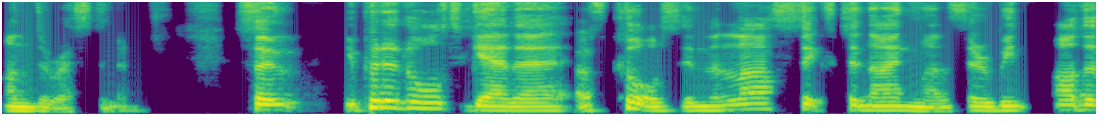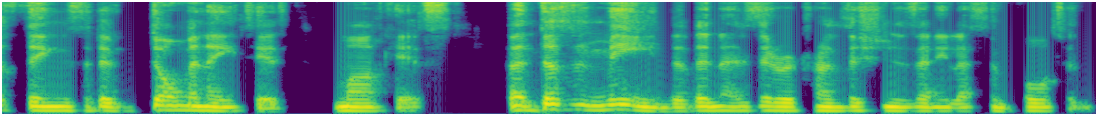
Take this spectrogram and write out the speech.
underestimate. So you put it all together, of course, in the last six to nine months, there have been other things that have dominated markets that doesn't mean that the net zero transition is any less important.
